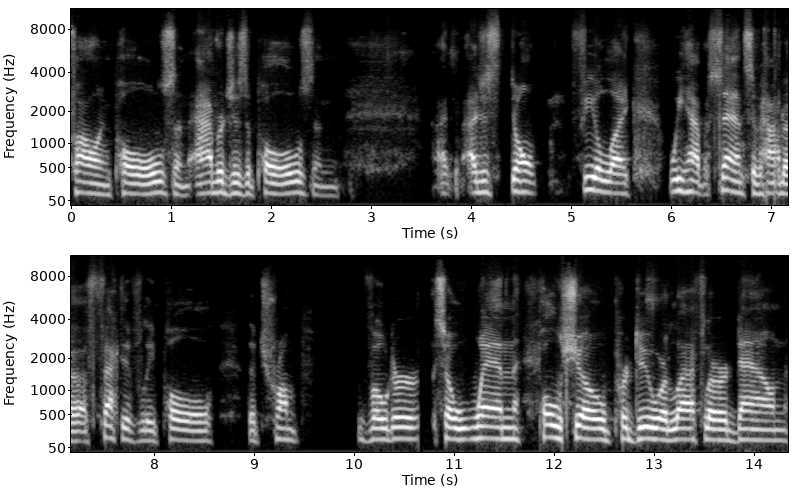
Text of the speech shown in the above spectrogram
following polls and averages of polls, and I, I just don't feel like we have a sense of how to effectively poll the Trump voter. So when polls show Perdue or Loeffler down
